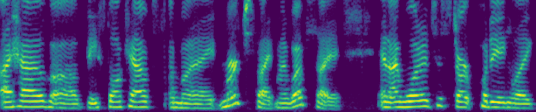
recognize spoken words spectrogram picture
I have uh, baseball caps on my merch site, my website, and I wanted to start putting like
